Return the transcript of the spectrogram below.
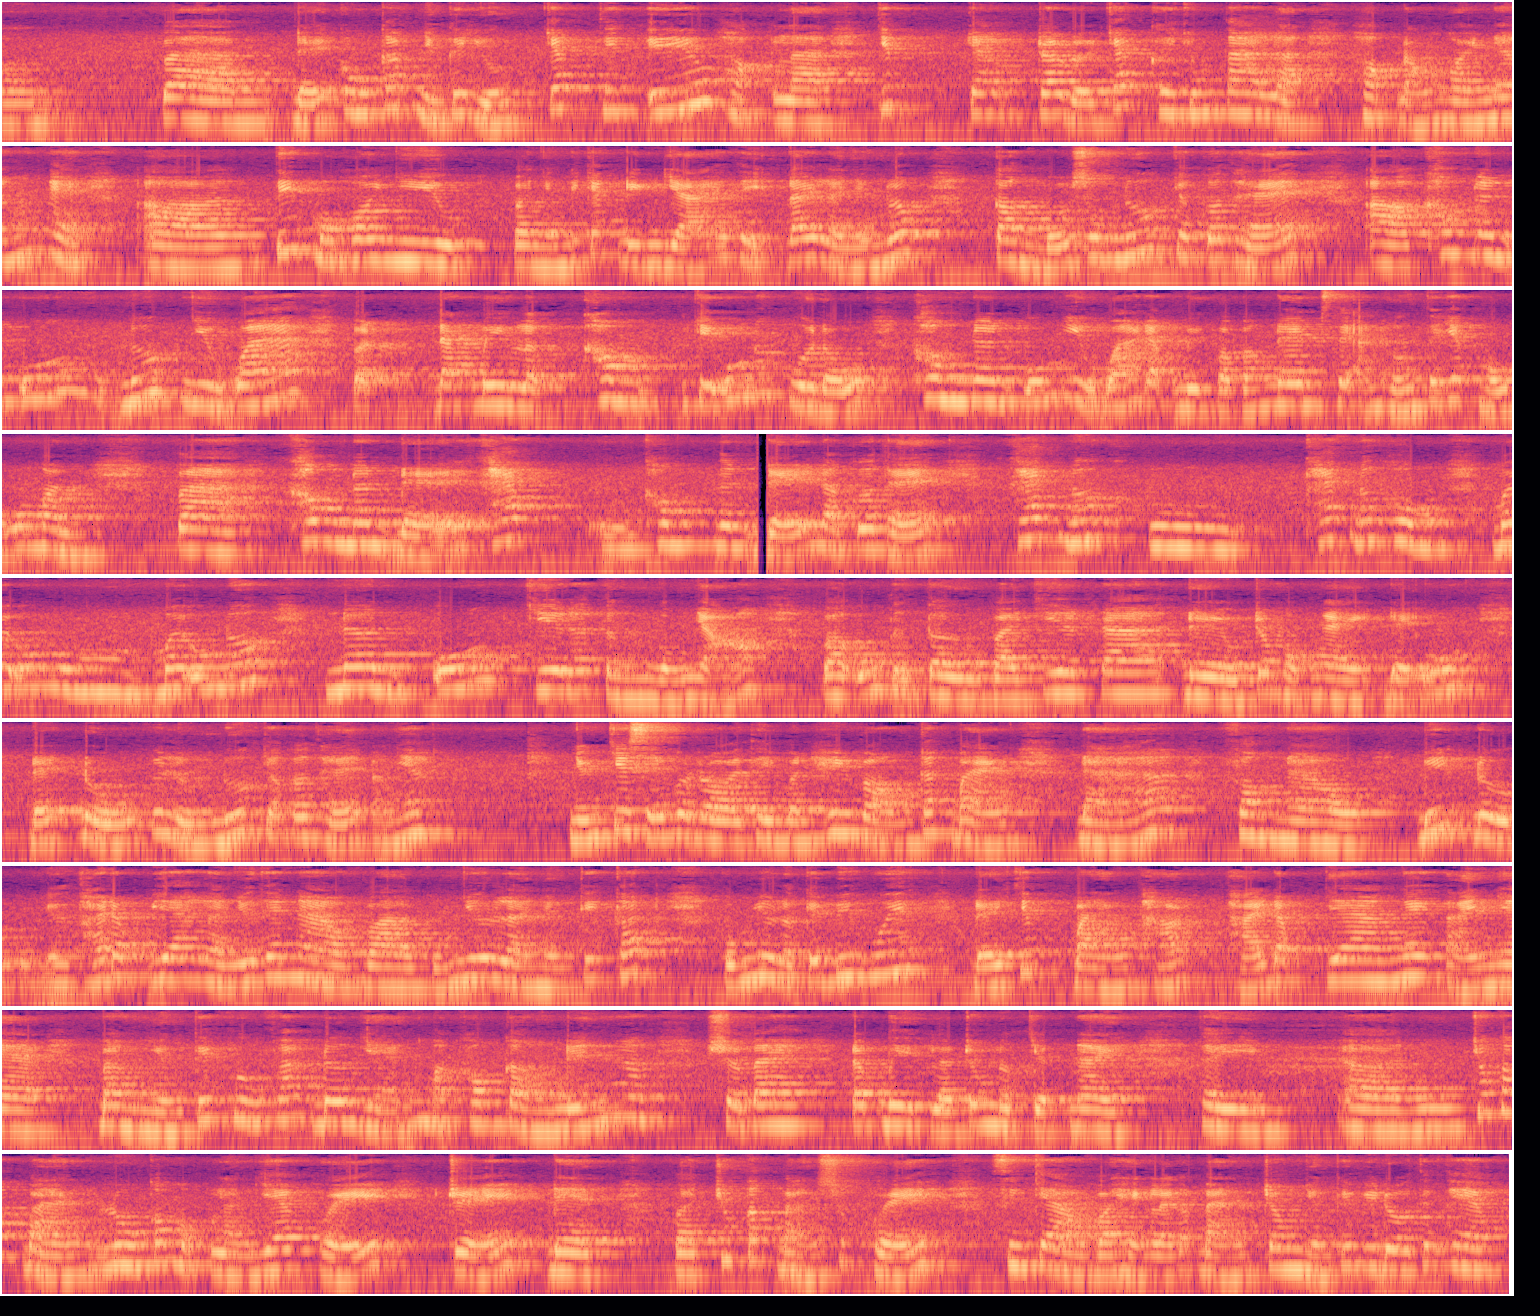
và để cung cấp những cái dưỡng chất thiết yếu hoặc là giúp trao, trao đổi chất khi chúng ta là hoạt động ngoài nắng nè à, tiết mồ hôi nhiều và những cái chất điện giải thì đây là những lúc cần bổ sung nước cho cơ thể. À, không nên uống nước nhiều quá và đặc biệt là không chỉ uống nước vừa đủ không nên uống nhiều quá đặc biệt vào ban đêm sẽ ảnh hưởng tới giấc ngủ của mình. Và không nên để khát không nên để là cơ thể khát nước khát nước không? Mới uống mới uống nước, nên uống chia ra từng ngụm nhỏ và uống từ từ và chia ra đều trong một ngày để uống, để đủ cái lượng nước cho cơ thể bạn nhé. Những chia sẻ vừa rồi thì mình hy vọng các bạn đã phần nào biết được thải độc da là như thế nào và cũng như là những cái cách cũng như là cái bí quyết để giúp bạn thải, thải độc da ngay tại nhà bằng những cái phương pháp đơn giản mà không cần đến ờ, spa đặc biệt là trong đợt dịch này. Thì à, chúc các bạn luôn có một làn da khỏe trẻ đẹp và chúc các bạn sức khỏe. Xin chào và hẹn lại các bạn trong những cái video tiếp theo.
